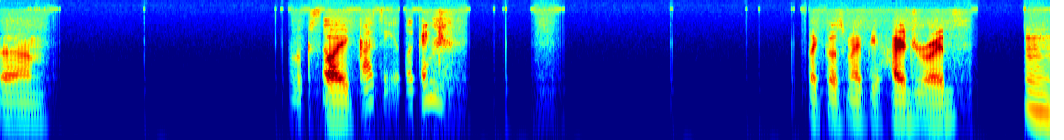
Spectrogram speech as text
um, looks So like fuzzy looking. Looks like those might be hydroids Hmm.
